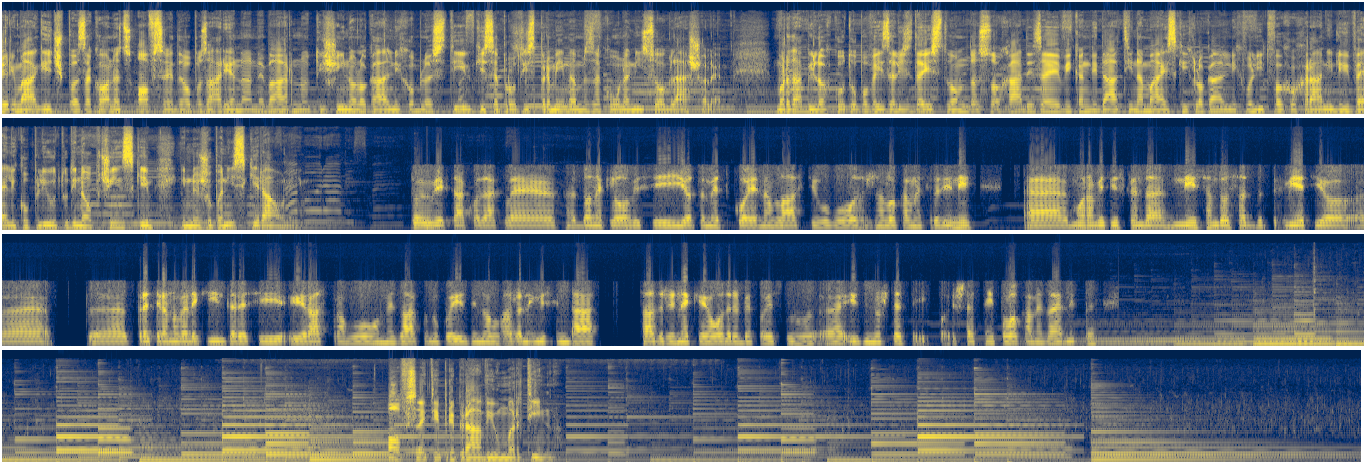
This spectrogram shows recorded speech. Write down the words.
Čerimagič pa za konec offsajda opozarja na nevarno tišino lokalnih oblasti, ki se proti spremembam zakona niso oglašale. Morda bi lahko to povezali z dejstvom, da so HDZ-jevi kandidati na majskih lokalnih volitvah ohranili veliko vpliv tudi na občinski in županijski ravni. To je uvijek tako, dakle, donekle ovisi i o tome tko je na vlasti u određenoj lokalnoj sredini. E, moram biti iskren da nisam do sad primijetio e, pretjerano veliki interes i, i raspravu o ovome zakonu koji je iznimno važan i mislim da sadrži neke odredbe koje su iznimno štete i, štetne i po lokalne zajednice. Offside je pripravil Martin.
